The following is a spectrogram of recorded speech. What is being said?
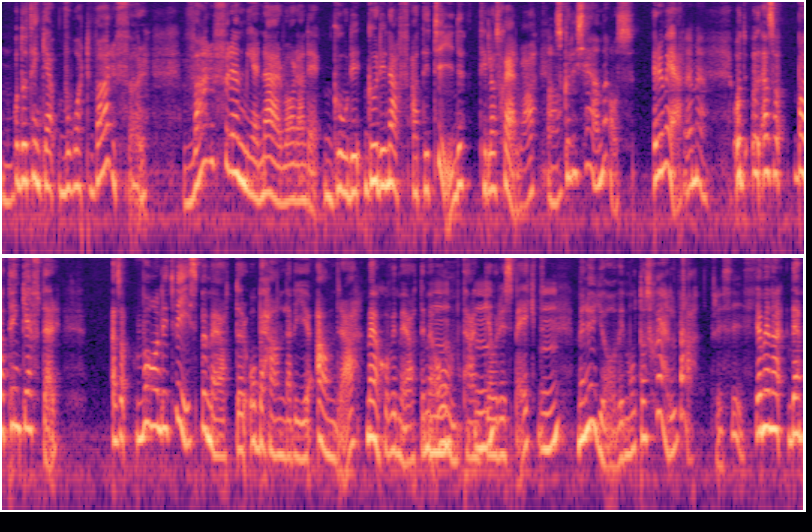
Mm, Och då tänker jag vårt varför. Varför en mer närvarande good, good enough-attityd till oss själva skulle tjäna oss. Är du med? Jag är med. Och, och, alltså, bara tänk efter. Alltså, vanligtvis bemöter och behandlar vi ju andra människor vi möter med omtanke och respekt. Men hur gör vi mot oss själva? Precis. Jag menar, den,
